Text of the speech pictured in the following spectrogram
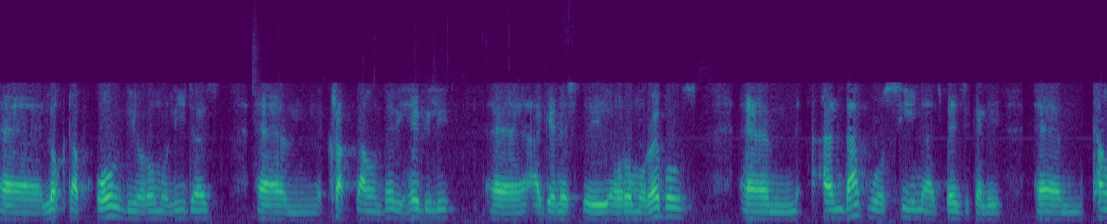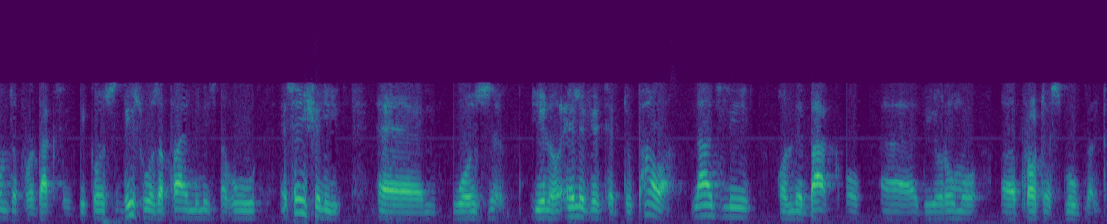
uh, locked up all the Oromo leaders, um, cracked down very heavily uh, against the Oromo rebels, um, and that was seen as basically um, counterproductive because this was a prime minister who essentially um, was, you know, elevated to power largely on the back of uh, the Oromo uh, protest movement,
